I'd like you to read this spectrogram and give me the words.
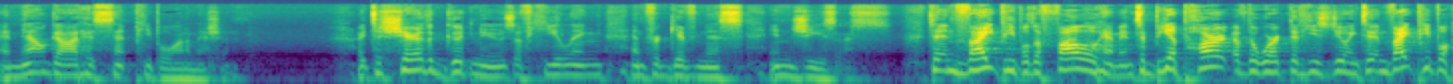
and now God has sent people on a mission right, to share the good news of healing and forgiveness in Jesus to invite people to follow him and to be a part of the work that he's doing, to invite people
